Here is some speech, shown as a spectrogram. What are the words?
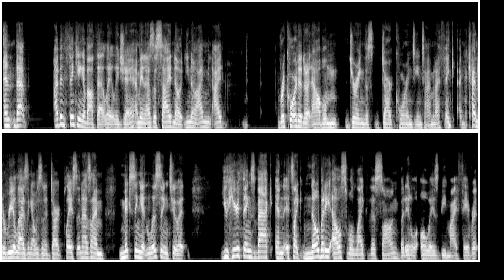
and that I've been thinking about that lately, Jay. I mean, as a side note, you know, I'm I recorded an album during this dark quarantine time, and I think I'm kind of realizing I was in a dark place. And as I'm mixing it and listening to it, you hear things back, and it's like nobody else will like this song, but it'll always be my favorite.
